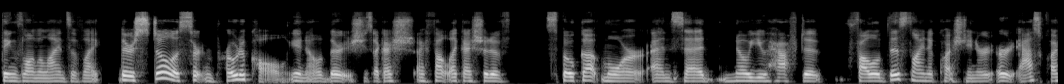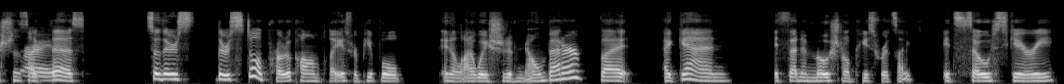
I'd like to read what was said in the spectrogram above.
things along the lines of like, there's still a certain protocol, you know, there, she's like, I, sh- I felt like I should have spoke up more and said, no, you have to follow this line of questioning or, or ask questions right. like this. So there's, there's still a protocol in place where people in a lot of ways should have known better. But again, it's that emotional piece where it's like, it's so scary.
